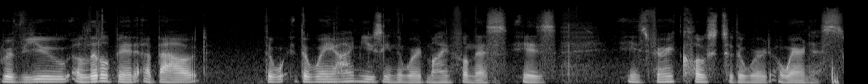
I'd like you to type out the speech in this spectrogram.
review a little bit about the, the way I'm using the word mindfulness is, is very close to the word awareness.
